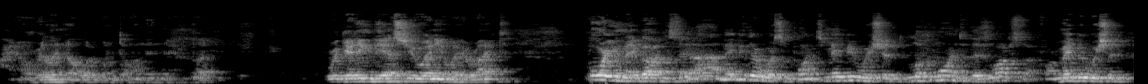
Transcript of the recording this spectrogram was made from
I don't really know what went on in there, but we're getting the SU anyway, right? Or you may go out and say, ah, maybe there were some points. Maybe we should look more into this LARP stuff. Or maybe we should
